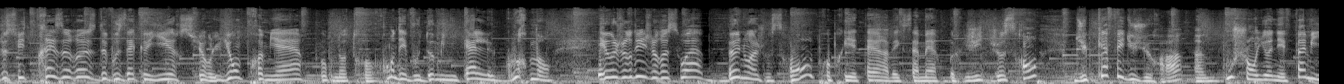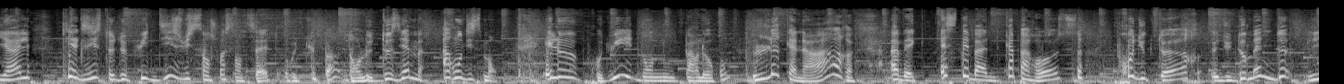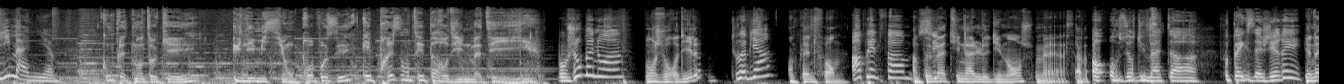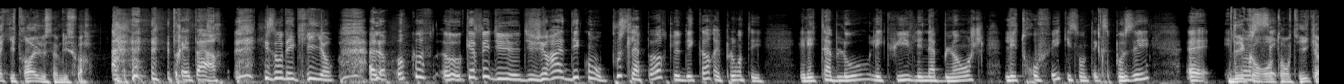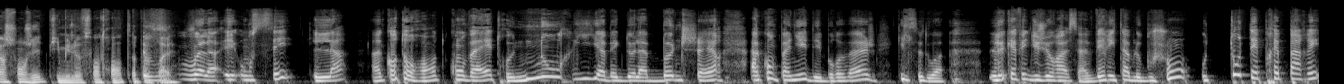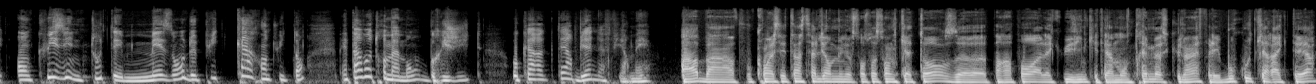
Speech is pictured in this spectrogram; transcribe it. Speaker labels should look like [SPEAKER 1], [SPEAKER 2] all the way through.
[SPEAKER 1] je suis très heureuse de vous accueillir sur Lyon Première pour notre rendez-vous dominical gourmand. Et aujourd'hui, je reçois Benoît Josserand, propriétaire avec sa mère Brigitte Josserand du Café du Jura, un bouchon lyonnais familial qui existe depuis 1867 rue Tupin dans le deuxième arrondissement. Et le produit dont nous parlerons, le canard, avec Esteban Caparros, producteur du domaine de Limagne.
[SPEAKER 2] Complètement toqué, une émission proposée et présentée par Odile Mattei.
[SPEAKER 1] Bonjour Benoît,
[SPEAKER 3] Bonjour Odile,
[SPEAKER 1] tout va bien?
[SPEAKER 3] En pleine forme.
[SPEAKER 1] En pleine forme
[SPEAKER 3] Un peu matinal le dimanche, mais ça va.
[SPEAKER 1] Oh, 11 heures du matin, faut pas exagérer,
[SPEAKER 3] Il y en a qui travaillent le samedi soir.
[SPEAKER 1] très tard. Ils ont des clients. Alors, au, café du, du Jura, dès qu'on pousse la porte, le décor est planté. Et les tableaux, les cuivres, les nappes blanches, les trophées qui sont exposés. euh,
[SPEAKER 3] Décor authentique, inchangé depuis 1930 à peu près.
[SPEAKER 1] Voilà, et on sait là. Hein, quand on rentre, qu'on va être nourri avec de la bonne chair, accompagné des breuvages qu'il se doit. Le café du Jura, c'est un véritable bouchon où tout est préparé en cuisine, tout est maison depuis 48 ans, mais par votre maman, Brigitte, au caractère bien affirmé.
[SPEAKER 3] Ah ben, quand elle s'est installée en 1974, euh, par rapport à la cuisine qui était un monde très masculin, il fallait beaucoup de caractère.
